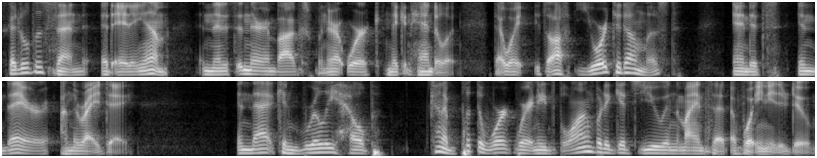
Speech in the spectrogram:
Schedule to send at 8 a.m. And then it's in their inbox when they're at work and they can handle it. That way, it's off your to done list and it's in there on the right day. And that can really help kind of put the work where it needs to belong, but it gets you in the mindset of what you need to do.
